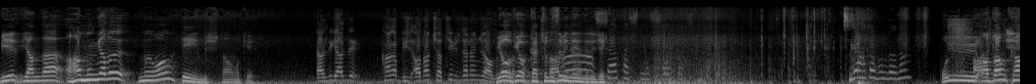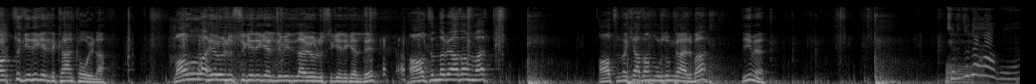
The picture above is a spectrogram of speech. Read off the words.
Bir yanda aha mumyalı mı o? Değilmiş. Tamam okey. Geldi geldi. Kanka biz adam çatıyı bizden önce aldı. Yok yok kaçımızı mı indirecek? Aşağı kaçtım aşağı kaçtım. Silah da lan. Oy adam kalktı geri geldi kanka oyuna. Vallahi ölüsü geri geldi billahi ölüsü geri geldi. Altımda bir adam var. Altımdaki adam vurdum galiba. Değil mi? Bitirdi de abi ya.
